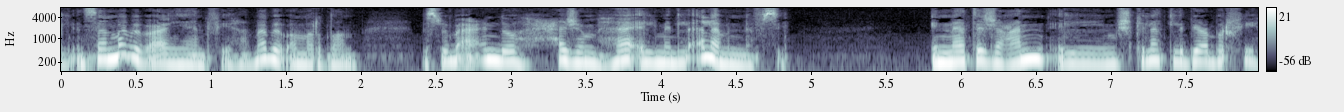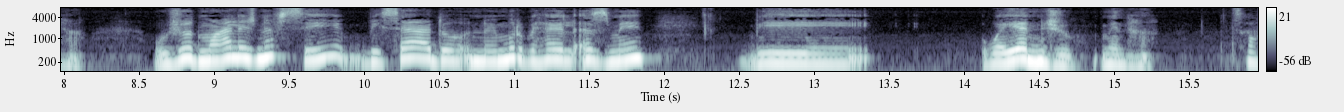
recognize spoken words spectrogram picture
الإنسان ما بيبقى عيان فيها ما بيبقى مرضان بس بيبقى عنده حجم هائل من الألم النفسي. الناتج عن المشكلات اللي بيعبر فيها. وجود معالج نفسي بيساعده إنه يمر بهاي الأزمة بي وينجو منها. صح.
